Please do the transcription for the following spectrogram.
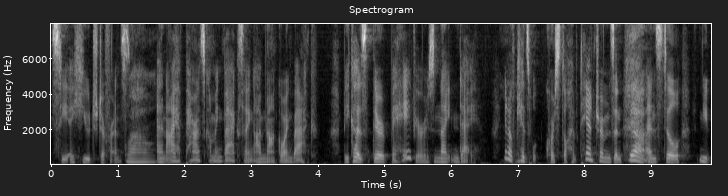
see a huge difference. Wow! And I have parents coming back saying, "I'm not going back." Because their behavior is night and day. You know, kids will of course still have tantrums and yeah. and still need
